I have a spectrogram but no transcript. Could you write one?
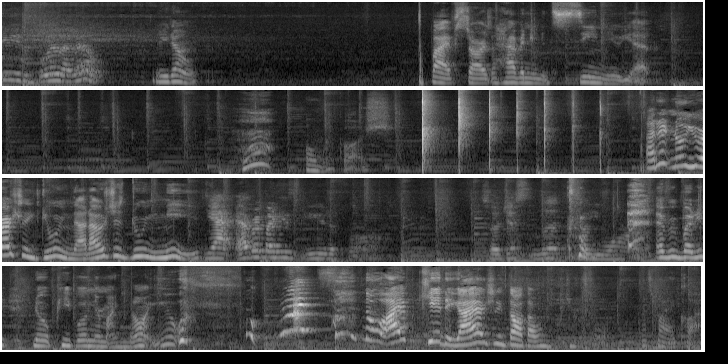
You need to blur that out. You don't. Five stars. I haven't even seen you yet. oh my gosh. I didn't know you were actually doing that. I was just doing me. Yeah, everybody's beautiful. So just look how you want. Everybody, no, people in their mind, not you. what? No, I'm kidding. I actually thought that was beautiful. That's why I clapped.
